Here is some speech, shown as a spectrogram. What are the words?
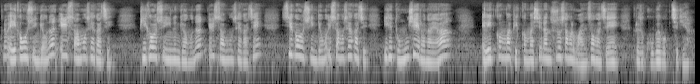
그럼 A가 홀수인 경우는 1, 3, 5, 세 가지. B가 홀수인 경우는 1, 3, 5, 세 가지. C가 홀수인 경우 1, 3, 5, 세 가지. 이게 동시에 일어나야 A, B, C라는 수소상을 완성하지. 그래서 고배 법칙이야.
